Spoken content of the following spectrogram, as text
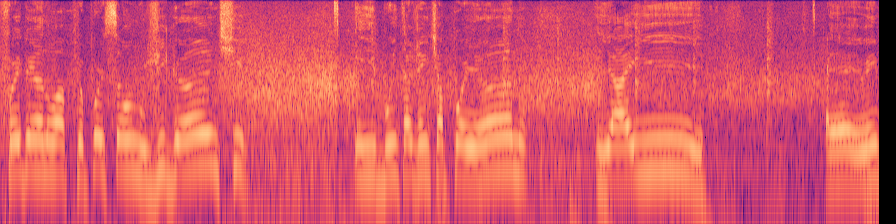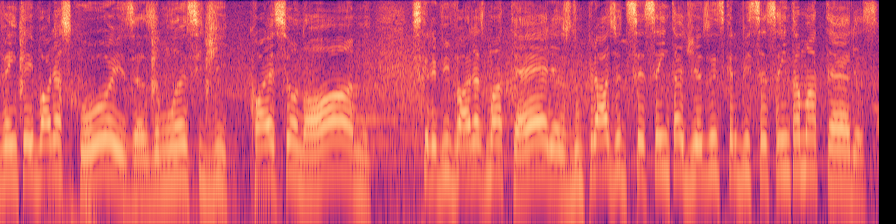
foi ganhando uma proporção gigante e muita gente apoiando. E aí é, eu inventei várias coisas, um lance de qual é seu nome, escrevi várias matérias. Num prazo de 60 dias eu escrevi 60 matérias.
